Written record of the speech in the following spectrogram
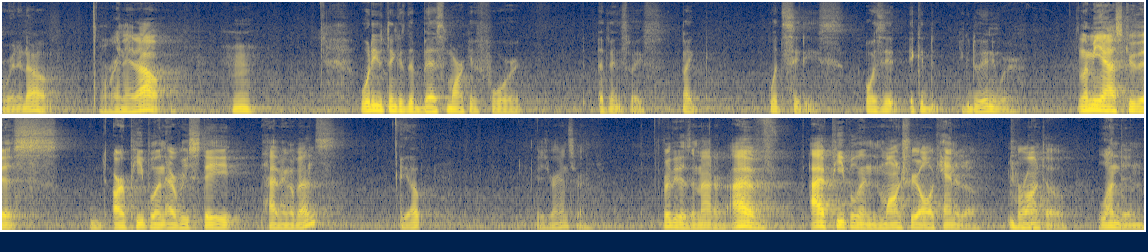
rent it out. Rent it out. Hmm. What do you think is the best market for event space? Like, what cities, or is it? It could you could do it anywhere. Let me ask you this: Are people in every state having events? Yep. Here's your answer. It really doesn't matter. I have I have people in Montreal, Canada, mm-hmm. Toronto, London.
